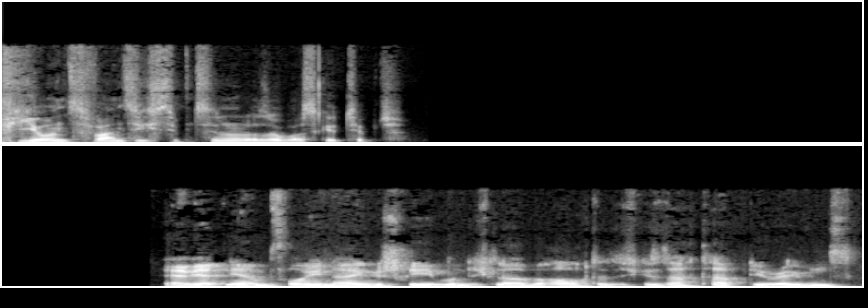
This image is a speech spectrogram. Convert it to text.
24, 17 oder sowas getippt. Ja, wir hatten ja im Vorhinein geschrieben und ich glaube auch, dass ich gesagt habe, die Ravens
